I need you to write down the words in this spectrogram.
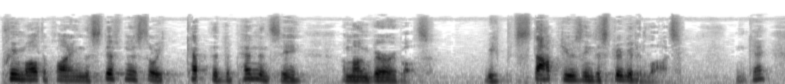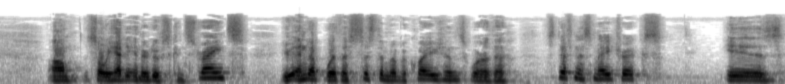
pre-multiplying the stiffness, so we kept the dependency among variables. We stopped using distributed laws. Okay? Um, so we had to introduce constraints. You end up with a system of equations where the stiffness matrix is,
